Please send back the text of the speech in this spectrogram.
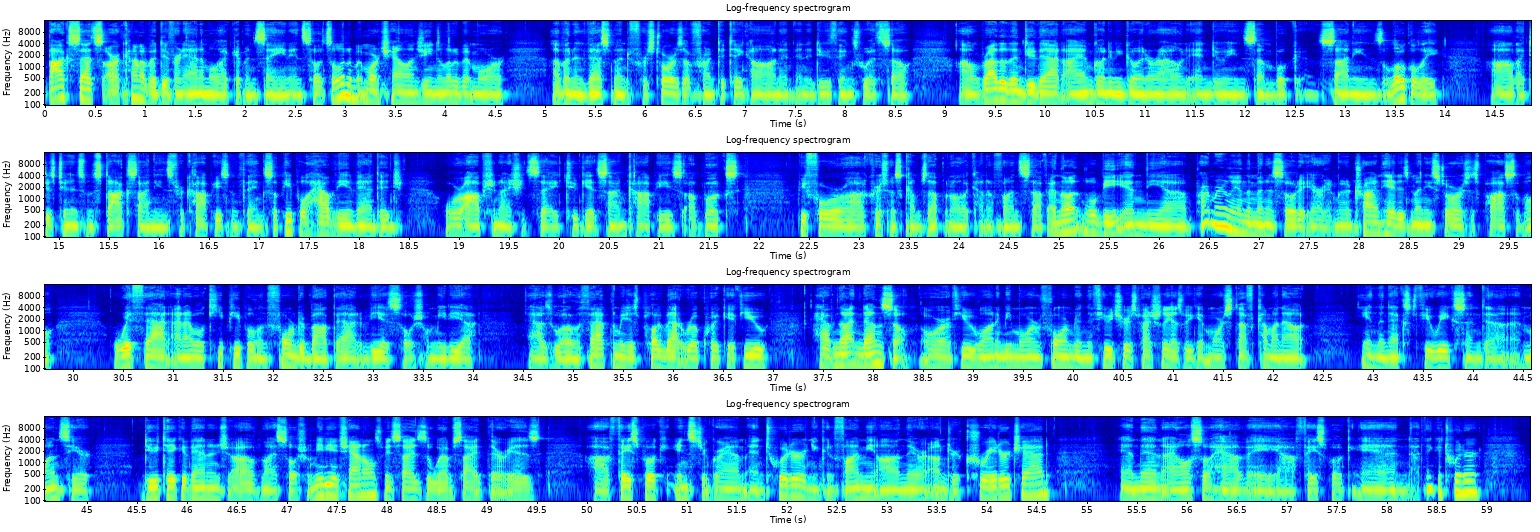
box sets are kind of a different animal, like I've been saying, and so it's a little bit more challenging, a little bit more of an investment for stores up front to take on and, and to do things with. So uh, rather than do that, I am going to be going around and doing some book signings locally, uh, like just doing some stock signings for copies and things. So people have the advantage or option, I should say, to get signed copies of books before uh, Christmas comes up and all that kind of fun stuff. And that will be in the uh, primarily in the Minnesota area. I'm going to try and hit as many stores as possible with that, and I will keep people informed about that via social media as well. In fact, let me just plug that real quick. If you have not done so, or if you want to be more informed in the future, especially as we get more stuff coming out in the next few weeks and, uh, and months here, do take advantage of my social media channels. Besides the website, there is uh, Facebook, Instagram, and Twitter, and you can find me on there under Creator Chad. And then I also have a uh, Facebook and I think a Twitter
